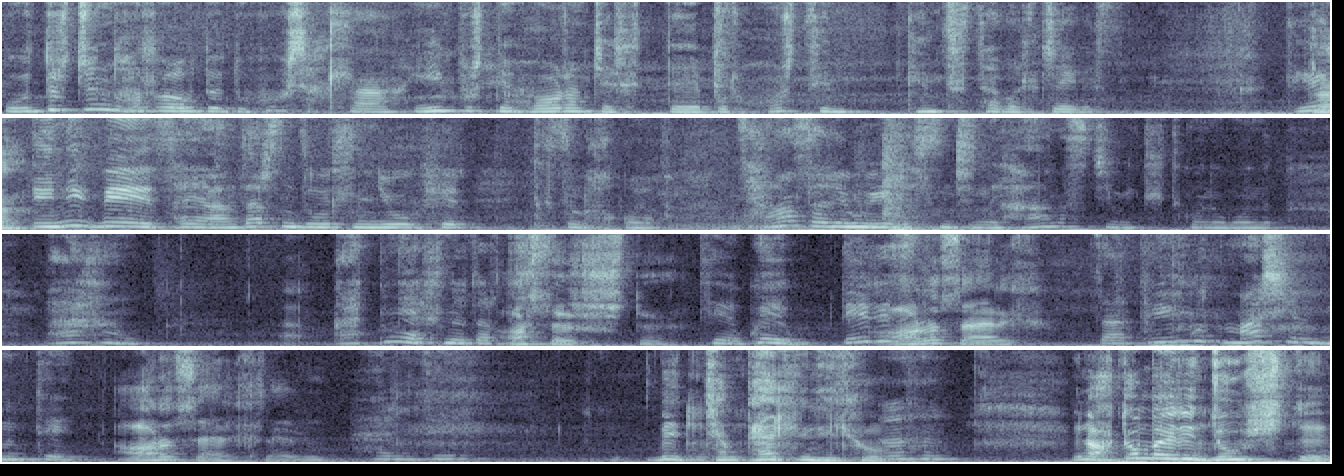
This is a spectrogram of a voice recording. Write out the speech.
Өдөржинд толгой өгдөөд өөхөх шахлаа. Импортын хуурамч эрэхтэй бүр хурц тэмцэх цаг болжээ гэсэн. Тэгээд энийг би сая анзаарсан зүйл нь юу гэхээр гэсэн бохгүй юу? Цагаан сарын үеэр болсон чинь нэг хаанаас ч мэддэхгүй нөгөө нэг баахан гадны архинууд ордог. Орос арх шүү дээ. Тий, үгүй ээ. Дээрээс Орос арх. За, тэгэнгүүт маш хэмгэнтэй. Орос арх харин. Харин тий. би чам тайлбарыг хэлэх үү. Энэ Отгон баярын зөв шүү дээ.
